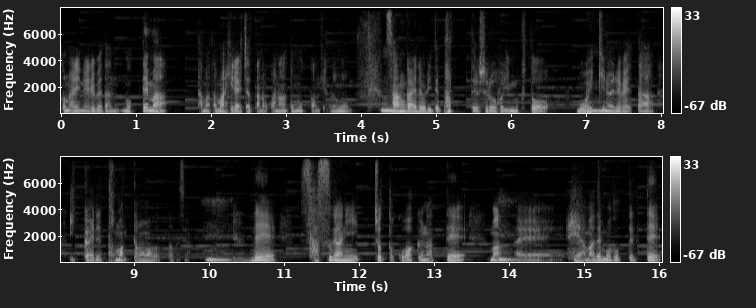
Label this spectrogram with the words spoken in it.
隣のエレベーターに乗って、まあ、たまたま開いちゃったのかなと思ったんだけれども、うん。3階で降りてパッて後ろを振り向くと、もう1機のエレベーター1階で止まったままだったんですよ。うん。で、さすがにちょっと怖くなって、まあ、うん。えー部屋まで戻ってって、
